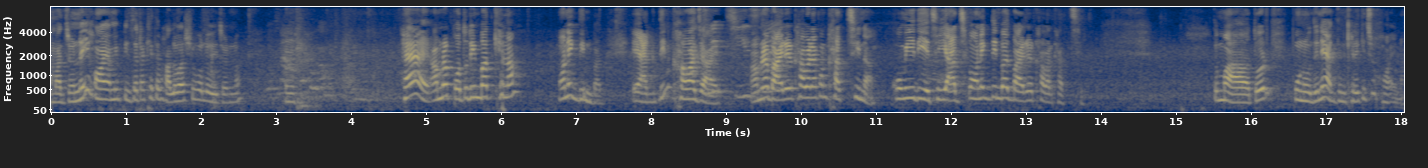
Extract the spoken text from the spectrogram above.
আমার জন্যই হয় আমি পিৎজাটা খেতে ভালোবাসি বলে ওই জন্য। হ্যাঁ আমরা কতদিন বাদ খেলাম? অনেক দিন বাদ। এই একদিন খাওয়া যায়। আমরা বাইরের খাবার এখন খাচ্ছি না কমিয়ে দিয়েছি। এই আজকে অনেক দিন বাদ বাইরের খাবার খাচ্ছি। তো মা তোর পনেরো দিনে একদিন খেলে কিছু হয় না।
